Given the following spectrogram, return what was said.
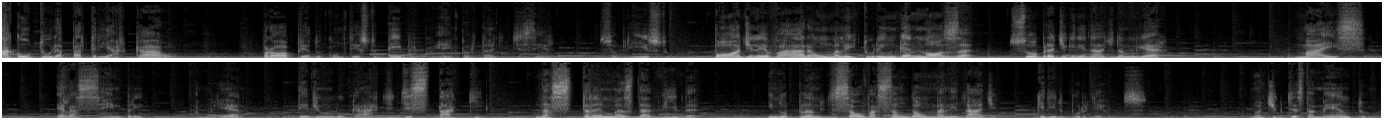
A cultura patriarcal, própria do contexto bíblico, e é importante dizer sobre isso, pode levar a uma leitura enganosa sobre a dignidade da mulher. Mas ela sempre, a mulher, teve um lugar de destaque nas tramas da vida e no plano de salvação da humanidade querido por Deus. No Antigo Testamento,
